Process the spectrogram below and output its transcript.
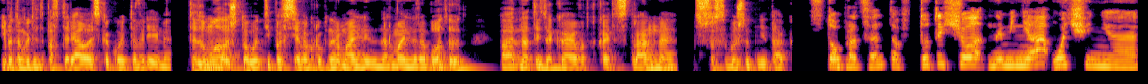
и потом где-то повторялось какое-то время. Ты думала, что вот типа все вокруг нормальные, нормально работают, а одна ты такая вот какая-то странная, что с собой что-то не так? Сто процентов. Тут еще на меня очень э,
